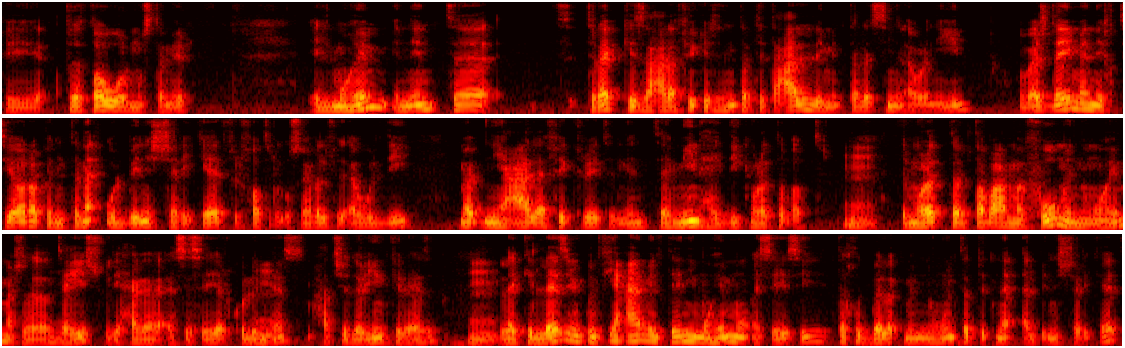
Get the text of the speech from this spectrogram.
في في تطور مستمر المهم إن أنت تركز على فكرة إن أنت بتتعلم الثلاث سنين الأولانيين ومبقاش دايما اختيارك التنقل بين الشركات في الفترة القصيرة اللي في الأول دي مبني على فكرة إن أنت مين هيديك مرتب أكتر مم. المرتب طبعا مفهوم إنه مهم عشان تقدر. تعيش ودي حاجة أساسية لكل. الناس محدش يقدر ينكر هذا. لكن لازم يكون في عامل تاني مهم وأساسي تاخد بالك منه وأنت بتتنقل بين الشركات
